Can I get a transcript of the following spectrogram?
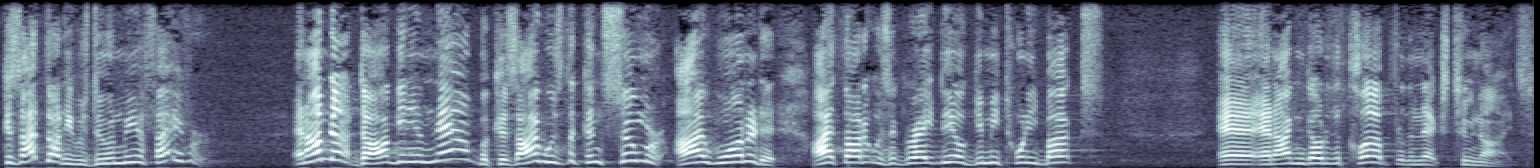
Because I thought he was doing me a favor. And I'm not dogging him now because I was the consumer. I wanted it. I thought it was a great deal. Give me 20 bucks and, and I can go to the club for the next two nights.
